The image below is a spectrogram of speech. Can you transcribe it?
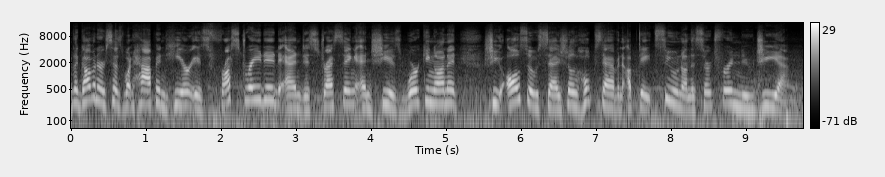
The governor says what happened here is frustrated and distressing, and she is working on it. She also says she hopes to have an update soon on the search for a new GM.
